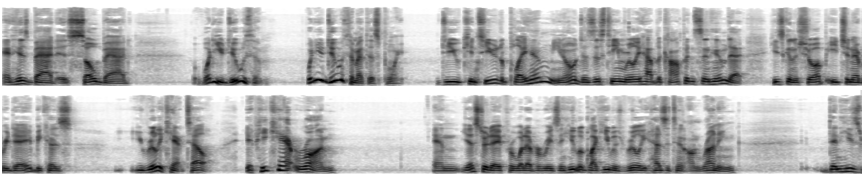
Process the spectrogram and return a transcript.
and his bad is so bad. What do you do with him? What do you do with him at this point? Do you continue to play him? You know, does this team really have the confidence in him that he's going to show up each and every day? Because you really can't tell. If he can't run, and yesterday, for whatever reason, he looked like he was really hesitant on running then he's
